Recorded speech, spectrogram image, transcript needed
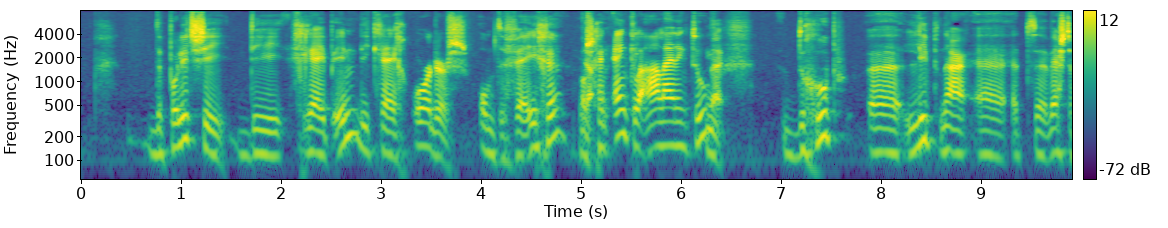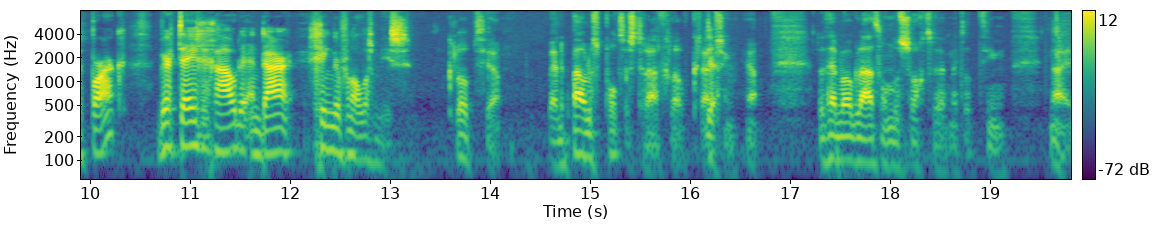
de politie die greep in, die kreeg orders om te vegen. Er was ja. geen enkele aanleiding toe. Nee. De groep uh, liep naar uh, het uh, Westerpark, werd tegengehouden en daar ging er van alles mis. Klopt, ja. Bij de Paulus Potterstraat, geloof ik, kruising. Ja. ja. Dat hebben we ook later onderzocht met dat team. Nou,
